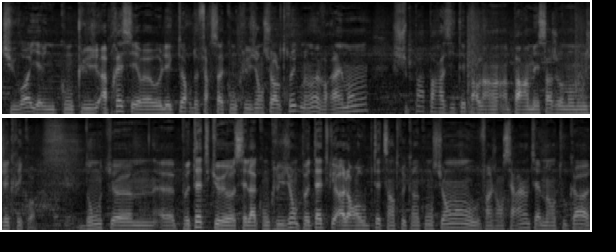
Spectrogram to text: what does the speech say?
tu vois, il y a une conclusion. Après, c'est euh, au lecteur de faire sa conclusion sur le truc, mais moi, vraiment, je suis pas parasité par, la- un, par un message au moment où j'écris, quoi. Donc, euh, euh, peut-être que c'est la conclusion, peut-être que. Alors, ou peut-être c'est un truc inconscient, ou enfin, j'en sais rien, tiens, mais en tout cas,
